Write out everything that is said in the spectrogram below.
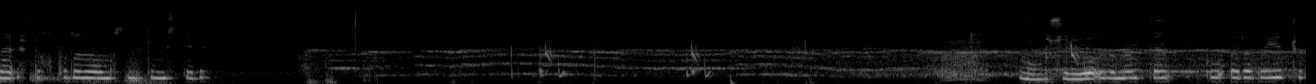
Ben üstü kapalı olmasını kim istedi? Tamam bu sürüyor. O zaman ben bu arabayı çok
